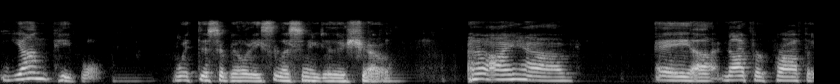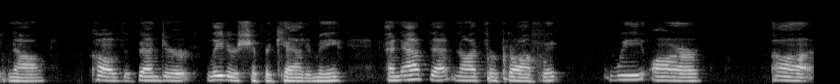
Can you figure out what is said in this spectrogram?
young people with disabilities listening to this show, I have a uh, not for profit now called the Bender Leadership Academy. And at that not for profit, we are uh,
